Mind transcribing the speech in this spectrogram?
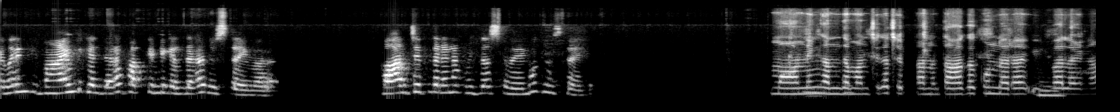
ఎవరింటి మా ఇంటికి వెళ్తాడా పక్క ఇంటికి వెళ్తాడా చూస్తా ఇవాళ వాళ్ళు చెప్తారైనా బుద్ధి వస్తుందేమో చూస్తాయి మార్నింగ్ అంత మంచిగా చెప్పాను. తాగకుండారా ఇవ్వాలైనా.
